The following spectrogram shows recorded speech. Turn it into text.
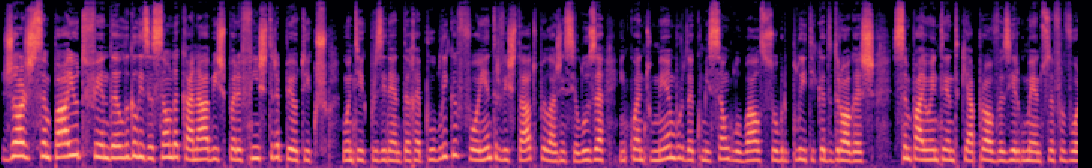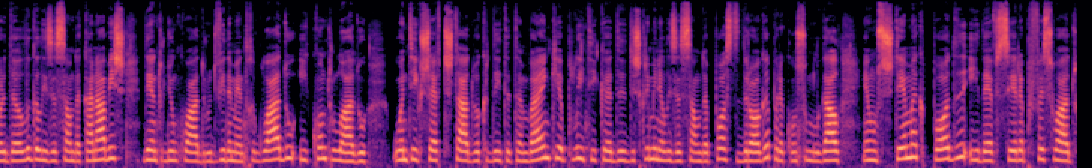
Jorge Sampaio defende a legalização da cannabis para fins terapêuticos. O antigo presidente da República foi entrevistado pela agência Lusa enquanto membro da Comissão Global sobre Política de Drogas. Sampaio entende que há provas e argumentos a favor da legalização da cannabis dentro de um quadro devidamente regulado e controlado. O antigo chefe de Estado acredita também que a política de descriminalização da posse de droga para consumo legal é um sistema que pode e deve ser aperfeiçoado.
